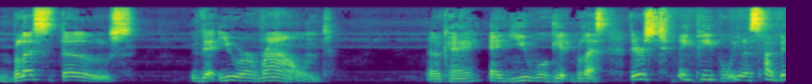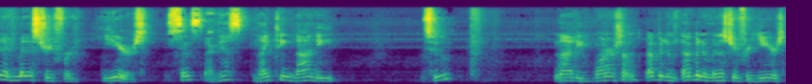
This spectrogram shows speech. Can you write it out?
Bless those that you are around okay and you will get blessed there's too many people you know i've been in ministry for years since i guess 1992 91 or something i've been i've been in ministry for years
